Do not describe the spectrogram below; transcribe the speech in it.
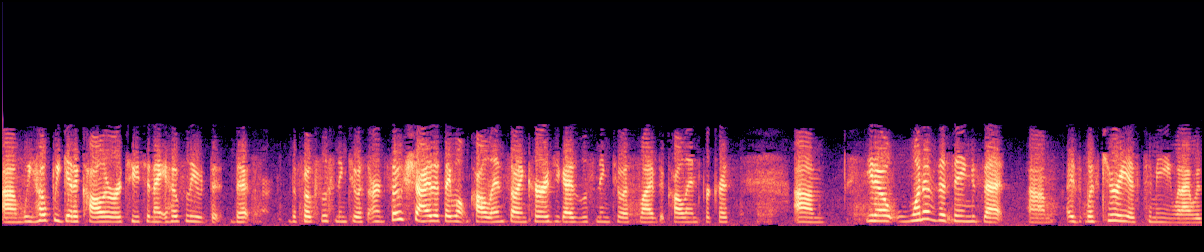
um, we hope we get a caller or two tonight. Hopefully, that, that the folks listening to us aren't so shy that they won't call in. So I encourage you guys listening to us live to call in for Chris. Um, you know, one of the things that um, is, was curious to me when I was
